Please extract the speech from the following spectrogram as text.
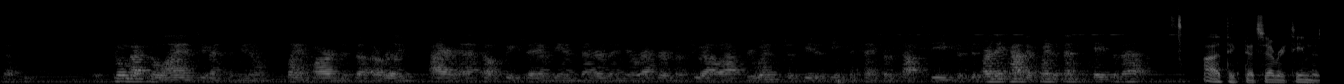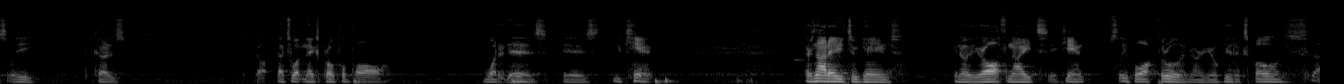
Justin, going back to the Lions, you mentioned, you know, playing hard, and it's a, a really tired NFL cliche of being better than your record, but two out of the last three wins, just beat a team contending for the top seed. Just, are they kind of the quintessential case of that? I think that's every team in this league because that's what makes pro football what it is. Is you can't. There's not 82 games. You know, you're off nights. You can't sleepwalk through it, or you'll get exposed. Uh,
